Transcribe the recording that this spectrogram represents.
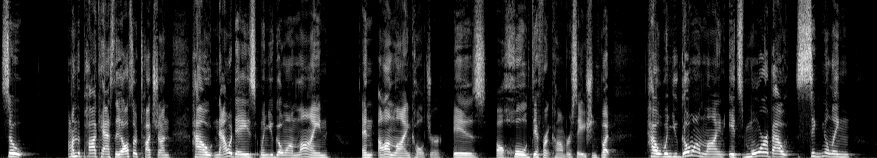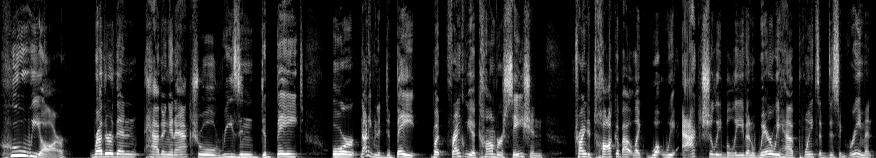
So on the podcast, they also touched on how nowadays when you go online, and online culture is a whole different conversation, but how when you go online, it's more about signaling who we are rather than having an actual reasoned debate or not even a debate, but frankly, a conversation trying to talk about like what we actually believe and where we have points of disagreement.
